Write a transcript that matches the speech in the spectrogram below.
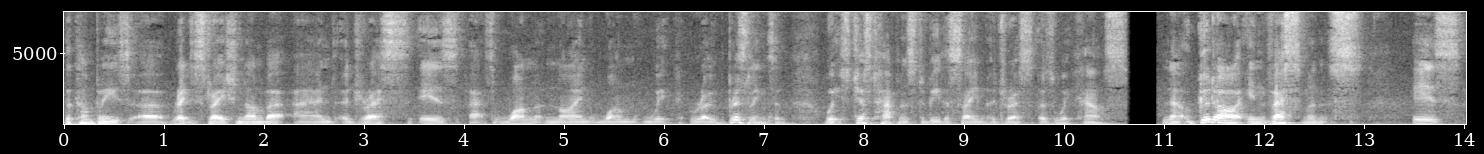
the company's uh, registration number and address is at 191 Wick Road, Brislington, which just happens to be the same address as Wick House. Now, Goodar Investments is,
